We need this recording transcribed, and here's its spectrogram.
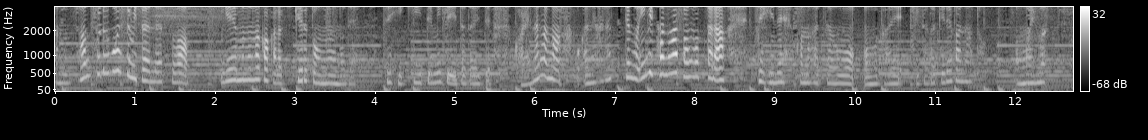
あの、サンプルボイスみたいなやつは、ゲームの中から聞けると思うので、ぜひ聞いてみていただいて、これならまあ、お金払ってもいいかなと思ったら、ぜひね、このはちゃんをお迎えいただければなと思います。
